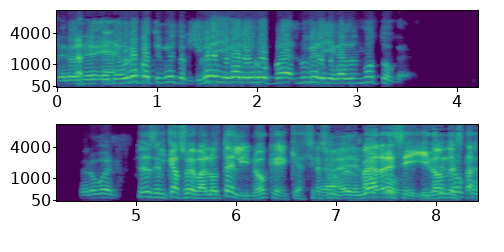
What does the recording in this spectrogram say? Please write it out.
Pero en, en Europa te hubiera que si hubiera llegado a Europa, no hubiera llegado en moto, cabrón. Pero bueno. Ese es el caso de Balotelli, ¿no? Que, que hacía sus Ah, madres loco, y, pinche dónde está.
